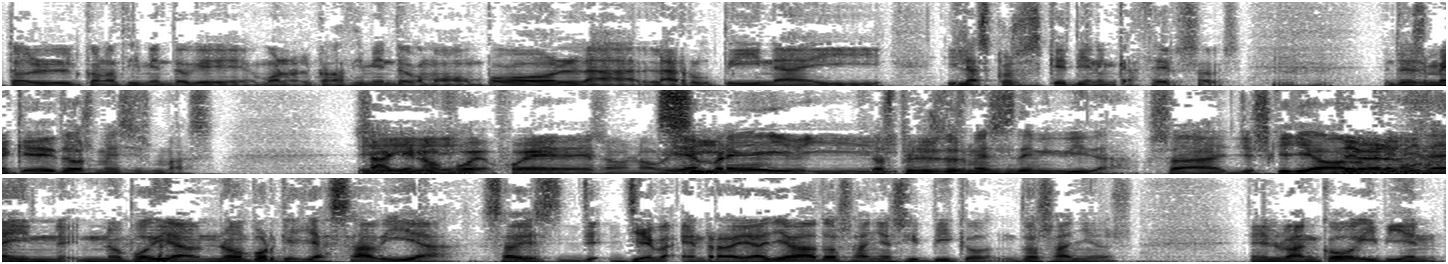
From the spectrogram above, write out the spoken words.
todo el conocimiento que. Bueno, el conocimiento, como un poco la, la rutina y, y, las cosas que tienen que hacer, ¿sabes? Entonces me quedé dos meses más. O sea, que no eh, fue, fue eso, noviembre y, Los peores dos meses de mi vida. O sea, yo es que llegaba a la oficina y no podía... No, porque ya sabía, ¿sabes? Lleva, en realidad lleva dos años y pico, dos años en el banco y bien.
